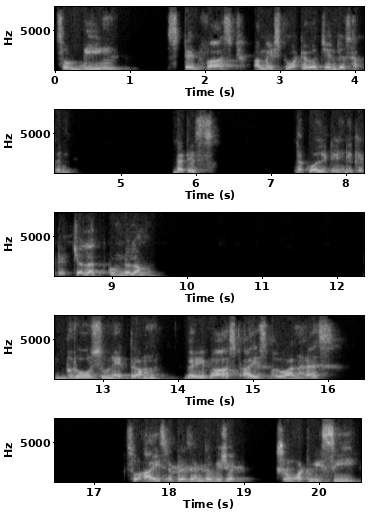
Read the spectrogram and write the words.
So being steadfast amidst whatever changes happen. That is the quality indicated. Chalat Kundalam. Bhru Sunetram, very vast eyes Bhagavan has. So eyes represent the vision. So what we see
